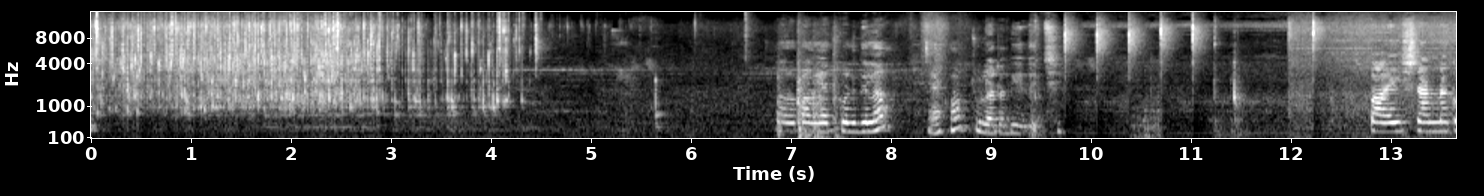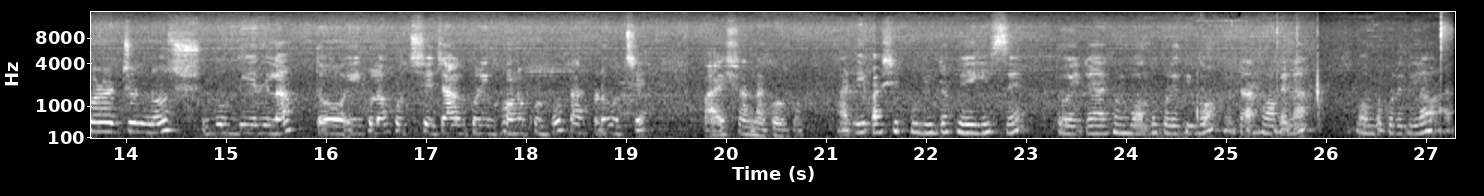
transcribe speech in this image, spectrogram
আরও পানি অ্যাড করে দিলাম, এখন চুলাটা দিয়ে দিচ্ছি। পায়েস রান্না করার জন্য দুধ দিয়ে দিলাম, তো এইগুলো হচ্ছে জাল করে ঘন করব, তারপরে হচ্ছে পায়েস রান্না করব। আর এই পাশে পুডিংটা হয়ে গেছে, তো এটা এখন বন্ধ করে দিব, এটা আর হবে না। বন্ধ করে দিলাম।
